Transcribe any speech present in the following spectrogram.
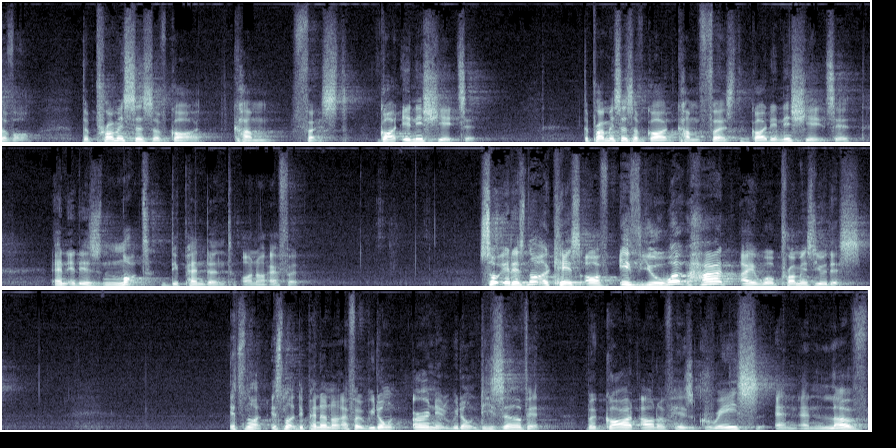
of all, the promises of God come first. God initiates it. The promises of God come first. God initiates it, and it is not dependent on our effort. So it is not a case of if you work hard, I will promise you this. It's not. It's not dependent on effort. We don't earn it, we don't deserve it. But God, out of His grace and, and love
